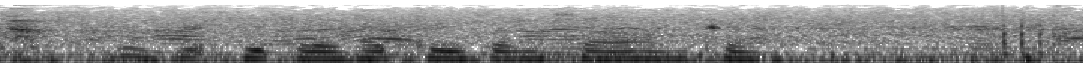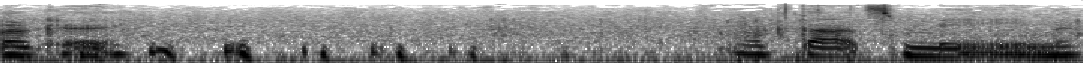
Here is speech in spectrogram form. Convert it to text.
I hate people who hate things are. Okay. well, that's mean.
